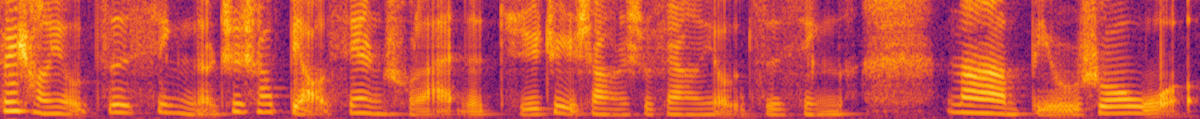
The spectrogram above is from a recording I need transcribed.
非常有自信的，至少表现出来的举止上是非常有自信的。那比如说我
